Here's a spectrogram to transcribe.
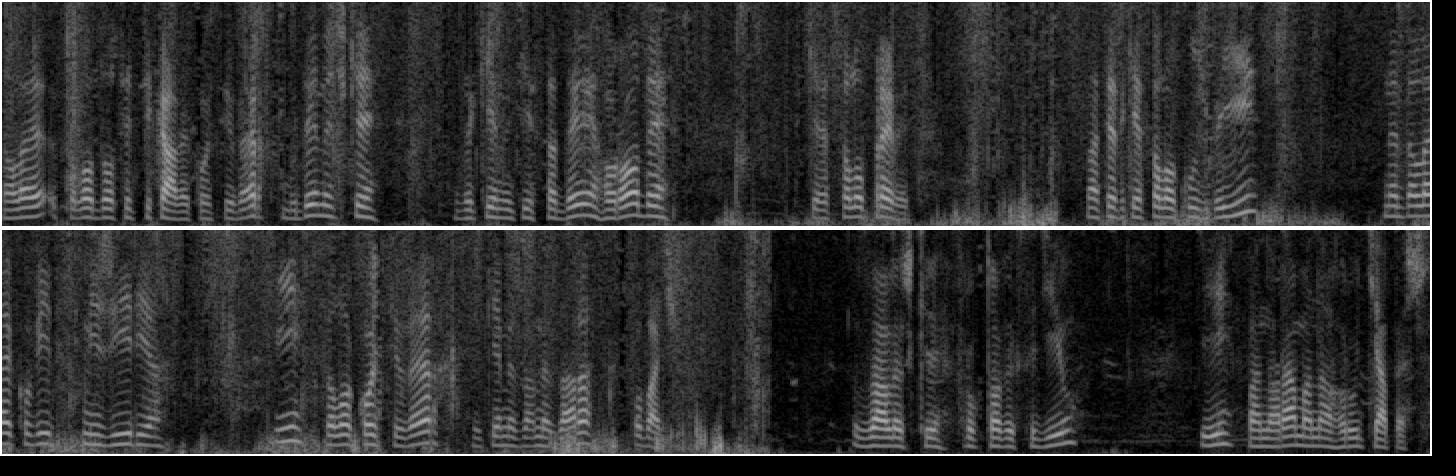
Але село досить цікаве, Косів Верх, будиночки, закинуті сади, городи. Таке село Привид. У нас є таке село Кужбиї, недалеко від Міжгір'я. І село Косів Верх, яке ми з вами зараз побачимо. Залишки фруктових садів і панорама на гору Тяпеш.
